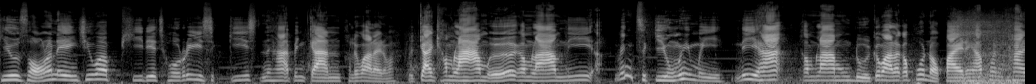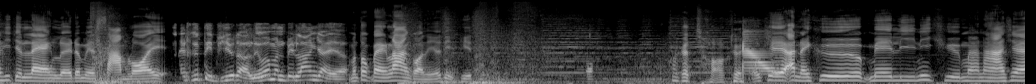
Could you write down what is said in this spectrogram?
กิล 2 นั่นเอง ชื่อว่า predatory skills นะฮะ เป็นการเขาเรียกว่าอะไรนะวะ เป็นการคำราม เออ คำรามนี่แม่งสกิลไม่มี นี่ฮะ คำรามดูดเข้ามาแล้วก็พ่นออกไปนะครับ ค่อนข้างที่จะแรงเลยดาเมจ300แต่คือติดพิษอะหรือว่ามันเป็นร่างใหญ่อะมันต้องแปลงร่างก่อนถึงจะติดพิษก็กระจอกเลยโอเค อันไหนคือเมลีนี่คือมานาใช่ไหม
